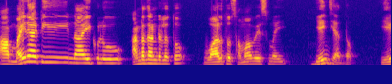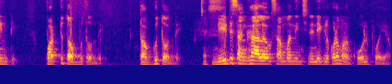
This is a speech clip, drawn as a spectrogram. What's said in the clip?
ఆ మైనార్టీ నాయకులు అండదండలతో వాళ్ళతో సమావేశమై ఏం చేద్దాం? ఏంటి? పట్టు తగ్గుతుంది తగ్గుతోంది. నీటి సంఘాలకు సంబంధించిన ఎన్నికలు కూడా మనం కోల్పోయాం.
